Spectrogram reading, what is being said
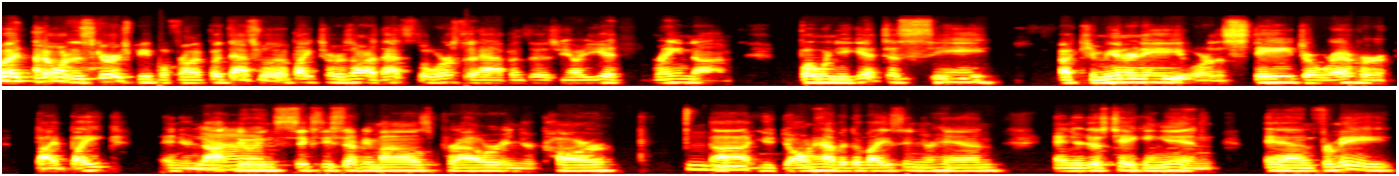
But I don't want to discourage people from it. But that's really what bike tours are. That's the worst that happens is, you know, you get rained on. But when you get to see a community or the state or wherever by bike and you're yeah. not doing 60, 70 miles per hour in your car, mm-hmm. uh, you don't have a device in your hand and you're just taking in. And for me,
